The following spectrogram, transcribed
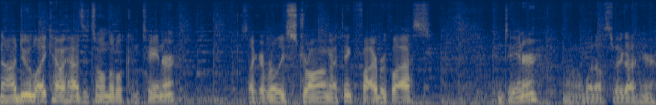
Now I do like how it has its own little container. It's like a really strong, I think fiberglass container. Oh, what else do I got here?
